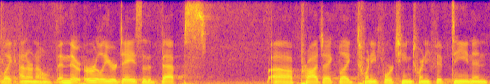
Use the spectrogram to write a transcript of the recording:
like I don't know in the earlier days of the BEPS uh, project like 2014 2015 and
